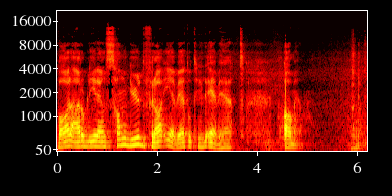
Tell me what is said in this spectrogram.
var, er og blir en sann Gud fra evighet og til evighet. Amen. Thank you.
